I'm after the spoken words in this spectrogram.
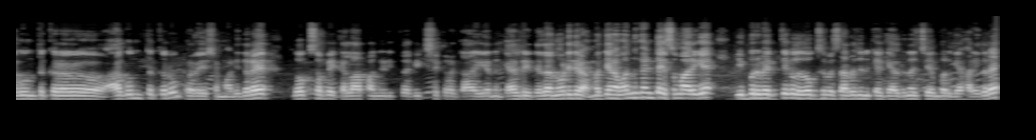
ಆಗುಂತಕರು ಆಗುಂತಕರು ಪ್ರವೇಶ ಮಾಡಿದರೆ ಲೋಕಸಭೆ ಕಲಾಪ ನಡೀತದ ವೀಕ್ಷಕರ ಏನು ಗ್ಯಾಲರಿ ಇದೆಲ್ಲ ನೋಡಿದ್ರೆ ಮಧ್ಯಾಹ್ನ ಒಂದು ಗಂಟೆ ಸುಮಾರಿಗೆ ಇಬ್ಬರು ವ್ಯಕ್ತಿಗಳು ಲೋಕಸಭೆ ಸಾರ್ವಜನಿಕ ಗ್ಯಾಲರಿನ ಚೇಂಬರ್ಗೆ ಹಾರಿದರೆ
